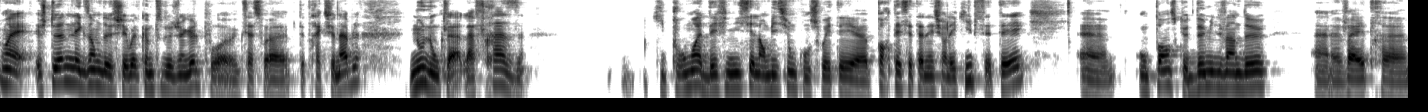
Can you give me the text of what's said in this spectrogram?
Ouais, je te donne l'exemple de chez Welcome to the Jungle pour euh, que ça soit peut-être actionnable. Nous, donc la, la phrase qui pour moi définissait l'ambition qu'on souhaitait euh, porter cette année sur l'équipe, c'était euh, on pense que 2022 euh, va être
